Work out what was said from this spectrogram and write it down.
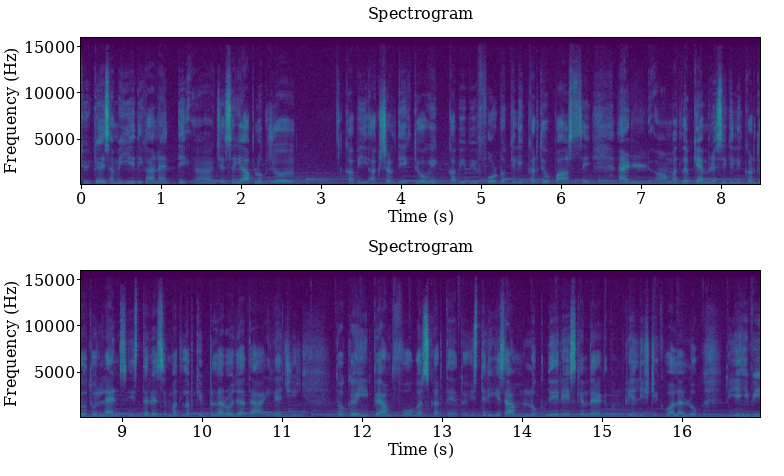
क्योंकि इस हमें ये दिखाना है जैसे कि आप लोग जो कभी अक्सर देखते होगे, कभी भी फ़ोटो क्लिक करते हो पास से एंड मतलब कैमरे से क्लिक करते हो तो लेंस इस तरह से मतलब कि ब्लर हो जाता है आगे का चीज़। तो कहीं पे हम फोकस करते हैं। तो इस तरीके से हम लुक दे रहे हैं इसके अंदर एकदम रियलिस्टिक वाला लुक। तो यही भी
